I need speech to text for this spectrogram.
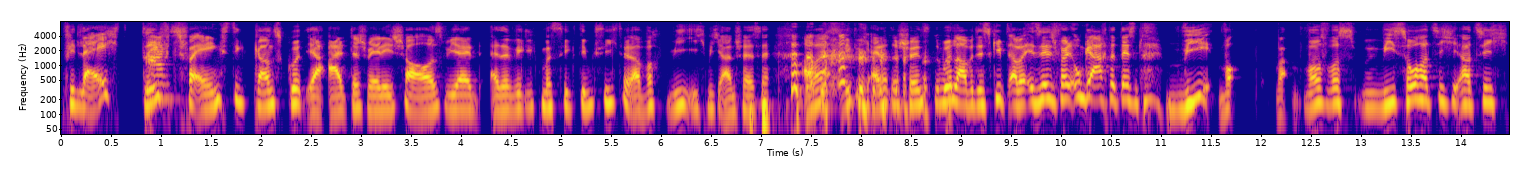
Vielleicht trifft's verängstigt ganz gut. Ja, alter Schwede, ich schau aus wie ein, also wirklich, man sieht im Gesicht halt einfach, wie ich mich anscheiße. Aber wirklich einer der schönsten Urlaube, die es gibt. Aber es ist völlig ungeachtet dessen, wie, was, was, wieso hat sich, hat sich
